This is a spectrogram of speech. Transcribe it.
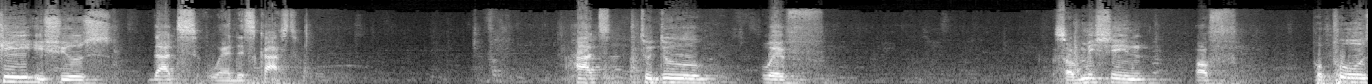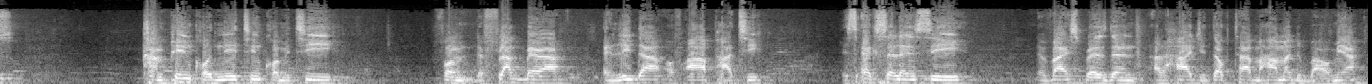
key issues that were discussed had to do with submission of proposed campaign coordinating committee from the flag bearer and leader of our party, His Excellency the Vice President Alhaji Dr. Mahamudu Bawumia,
